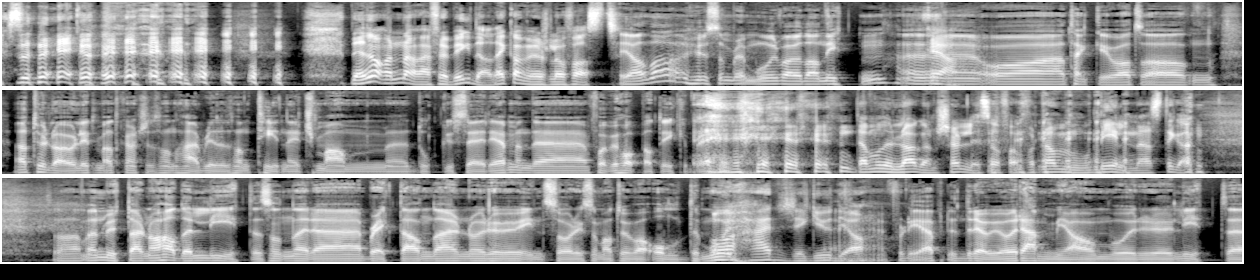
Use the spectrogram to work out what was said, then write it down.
Så det er jo Det er noe annet å være fra bygda, det kan vi jo slå fast. Ja da, hun som ble mor var jo da 19, eh, Ja. og jeg tenker jo at sånn Jeg tulla jo litt med at kanskje sånn her blir det sånn Teenage Mom-dokuserie, men det får vi håpe at det ikke blir. Da må du lage den sjøl i så fall, for ta med mobilen neste gang. Så, men mutter'n hadde lite sånn eh, breakdown der når hun innså liksom at hun var oldemor. Å, herregud, ja. Fordi jeg drev jo og remja om hvor lite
